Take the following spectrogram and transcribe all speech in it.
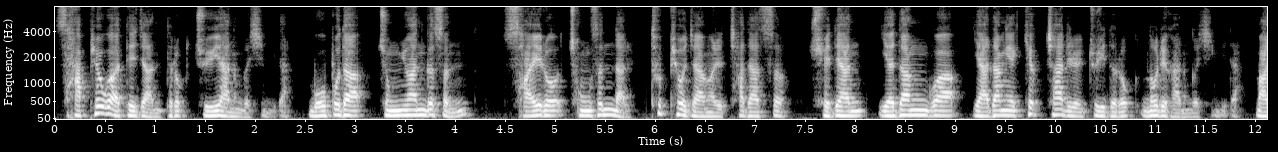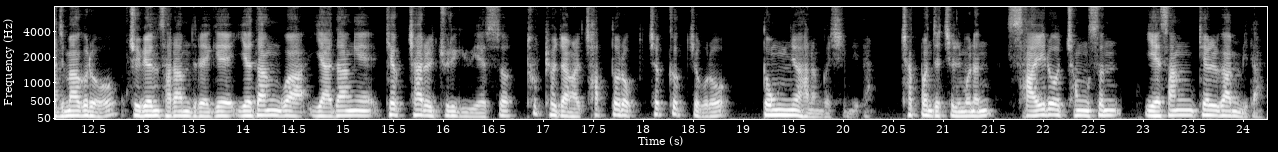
사표가 되지 않도록 주의하는 것입니다. 무엇보다 중요한 것은 4.15 총선날 투표장을 찾아서 최대한 여당과 야당의 격차를 줄이도록 노력하는 것입니다. 마지막으로 주변 사람들에게 여당과 야당의 격차를 줄이기 위해서 투표장을 찾도록 적극적으로 독려하는 것입니다. 첫 번째 질문은 4.15 총선 예상 결과입니다.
